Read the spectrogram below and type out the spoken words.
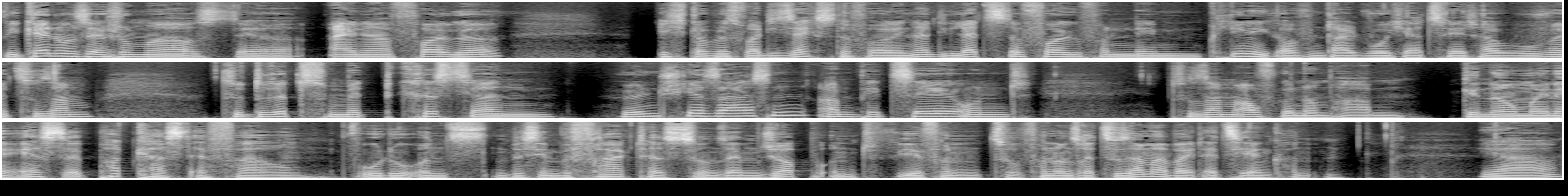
Wir kennen uns ja schon mal aus der einer Folge. Ich glaube, das war die sechste Folge, ne? Die letzte Folge von dem Klinikaufenthalt, wo ich erzählt habe, wo wir zusammen zu dritt mit Christian Hünsch hier saßen am PC und zusammen aufgenommen haben. Genau, meine erste Podcast-Erfahrung, wo du uns ein bisschen befragt hast zu unserem Job und wir von, zu, von unserer Zusammenarbeit erzählen konnten. Ja.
